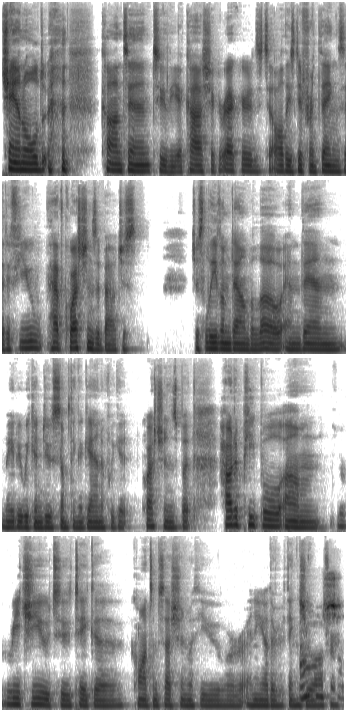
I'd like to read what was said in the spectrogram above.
channeled content to the akashic records to all these different things that if you have questions about just just leave them down below and then maybe we can do something again if we get questions. But how do people um, reach you to take a quantum session with you or any other things you oh, offer? sure.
